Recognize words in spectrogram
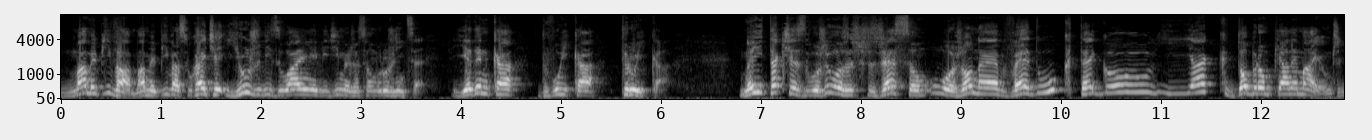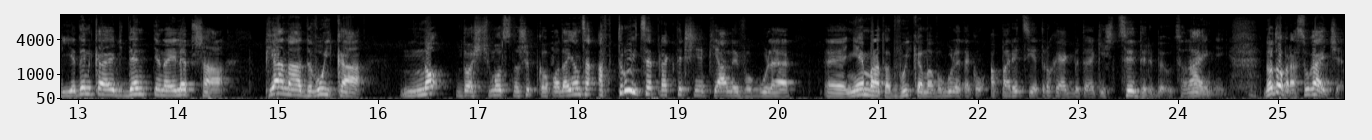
Mamy piwa, mamy piwa, słuchajcie, już wizualnie widzimy, że są różnice. Jedynka, dwójka, trójka. No i tak się złożyło, że są ułożone według tego, jak dobrą pianę mają. Czyli jedynka ewidentnie najlepsza piana, dwójka no dość mocno szybko opadająca, a w trójce praktycznie piany w ogóle e, nie ma. Ta dwójka ma w ogóle taką aparycję, trochę jakby to jakiś cydr był, co najmniej. No dobra, słuchajcie.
